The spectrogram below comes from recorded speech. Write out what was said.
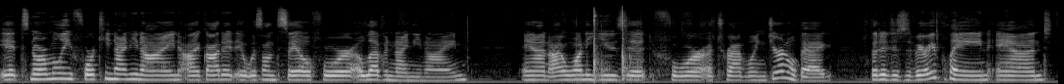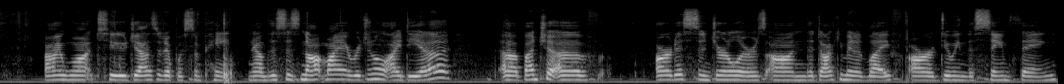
It's normally $14.99. I got it, it was on sale for $11.99 and I want to use it for a traveling journal bag. But it is very plain and I want to jazz it up with some paint. Now this is not my original idea. A bunch of artists and journalers on the Documented Life are doing the same thing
